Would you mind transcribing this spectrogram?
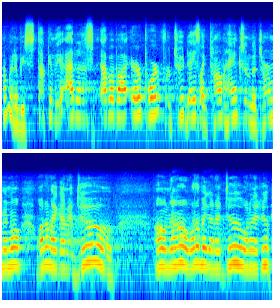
I'm going to be stuck in the Addis Ababa airport for two days like Tom Hanks in the terminal. What am I going to do? Oh no, what am I going to do? What am I going to do?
